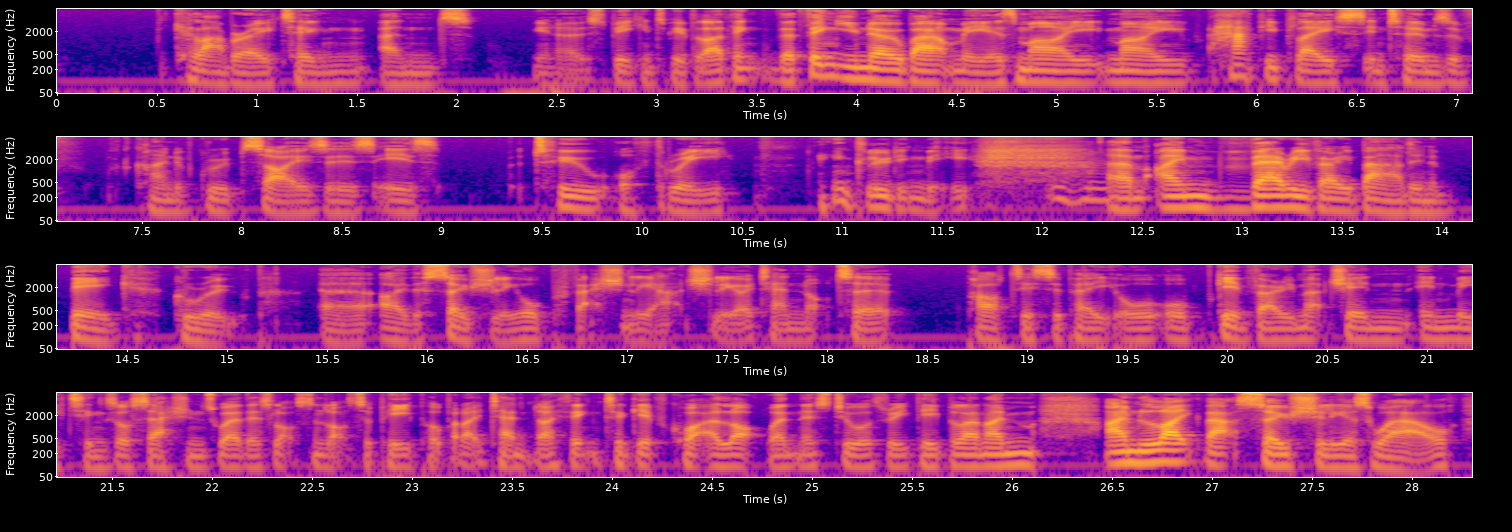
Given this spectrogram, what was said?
collaborating and you know speaking to people. I think the thing you know about me is my my happy place in terms of kind of group sizes is two or three, including me. Mm-hmm. Um, I'm very very bad in a big group, uh, either socially or professionally. Actually, I tend not to participate or, or, give very much in in meetings or sessions where there's lots and lots of people. But I tend, I think, to give quite a lot when there's two or three people, and I'm I'm like that socially as well.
